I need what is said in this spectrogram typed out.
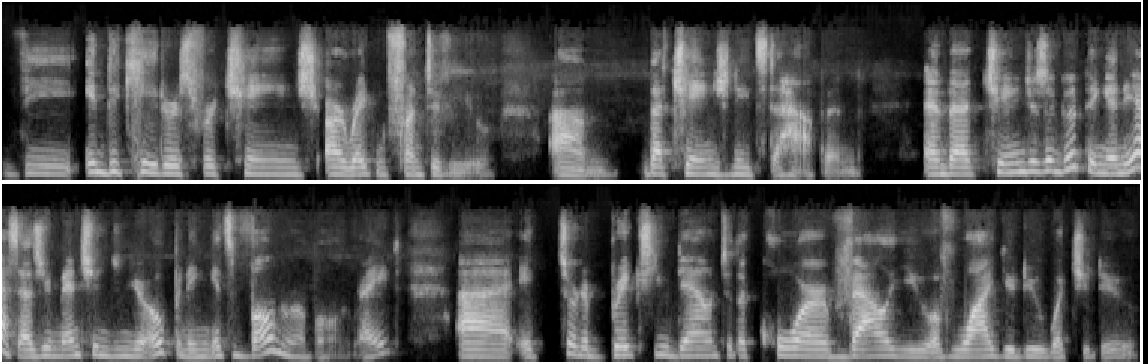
the indicators for change are right in front of you um, that change needs to happen. And that change is a good thing. And yes as you mentioned in your opening it's vulnerable right? Uh, it sort of breaks you down to the core value of why you do what you do.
